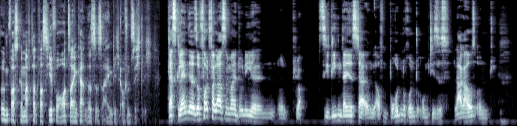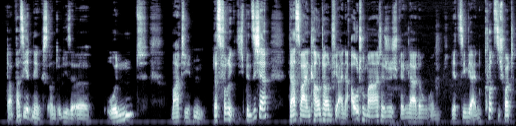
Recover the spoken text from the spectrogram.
irgendwas gemacht hat, was hier vor Ort sein kann, das ist eigentlich offensichtlich. Das Gelände sofort verlassen, meint O'Neill. Und ja, sie liegen dann jetzt da irgendwie auf dem Boden rund um dieses Lagerhaus und da passiert nichts. Und diese, äh, und Marty, hm, das ist verrückt. Ich bin sicher, das war ein Countdown für eine automatische Sprengladung und jetzt sehen wir einen kurzen Shot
